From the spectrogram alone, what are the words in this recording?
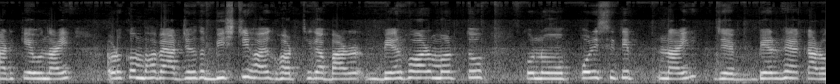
আর কেউ নাই। ওরকমভাবে আর যেহেতু বৃষ্টি হয়, ঘর থেকে বার, বের হওয়ার মতো কোনো পরিস্থিতি নাই যে বের হয়ে কারও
